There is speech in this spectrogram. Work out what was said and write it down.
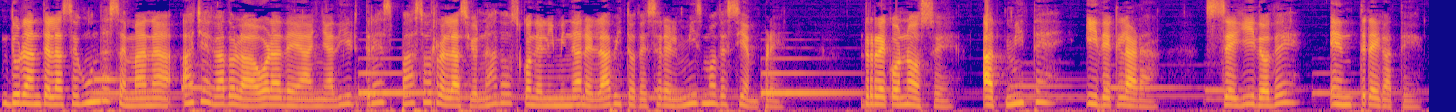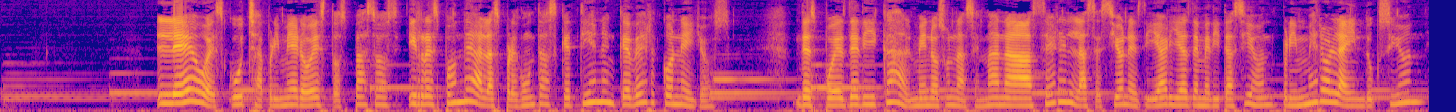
Durante la segunda semana ha llegado la hora de añadir tres pasos relacionados con eliminar el hábito de ser el mismo de siempre. Reconoce, admite y declara, seguido de entrégate. Lee o escucha primero estos pasos y responde a las preguntas que tienen que ver con ellos. Después dedica al menos una semana a hacer en las sesiones diarias de meditación primero la inducción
